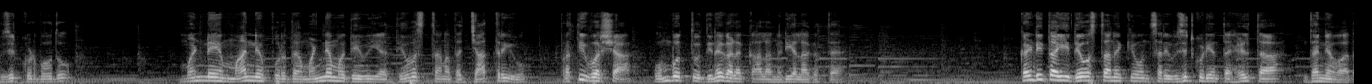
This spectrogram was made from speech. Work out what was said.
ವಿಸಿಟ್ ಕೊಡಬಹುದು ಮಣ್ಣೆ ಮಾನ್ಯಪುರದ ಮಣ್ಣಮ್ಮ ದೇವಿಯ ದೇವಸ್ಥಾನದ ಜಾತ್ರೆಯು ಪ್ರತಿ ವರ್ಷ ಒಂಬತ್ತು ದಿನಗಳ ಕಾಲ ನಡೆಯಲಾಗುತ್ತೆ. ಖಂಡಿತ ಈ ದೇವಸ್ಥಾನಕ್ಕೆ ಒಂದ್ಸರಿ ವಿಸಿಟ್ ಕೊಡಿ ಅಂತ ಹೇಳ್ತಾ ಧನ್ಯವಾದ.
